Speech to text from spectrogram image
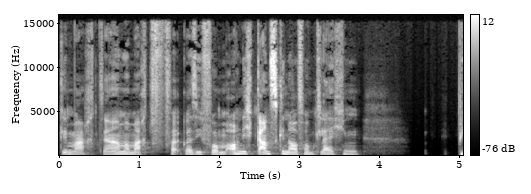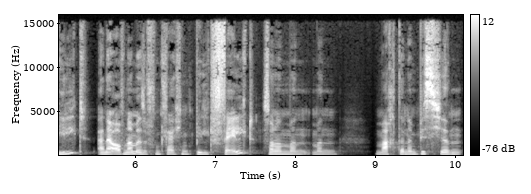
gemacht. Ja? Man macht quasi vom, auch nicht ganz genau vom gleichen Bild eine Aufnahme, also vom gleichen Bildfeld, sondern man, man macht dann ein bisschen,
